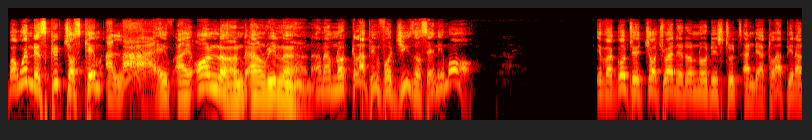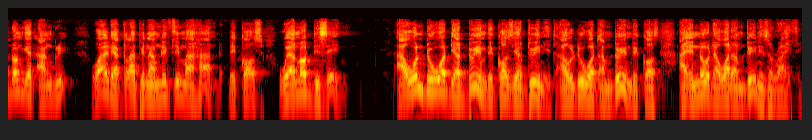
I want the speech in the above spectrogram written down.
But when the scriptures came alive, I unlearned and relearned. And I'm not clapping for Jesus anymore. If I go to a church where they don't know these truths and they're clapping, I don't get angry. While they're clapping, I'm lifting my hand because we are not the same. I won't do what they're doing because they're doing it. I will do what I'm doing because I know that what I'm doing is the right thing.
